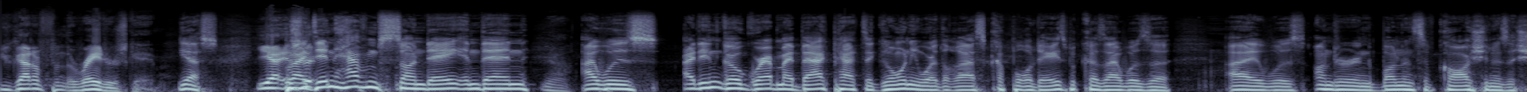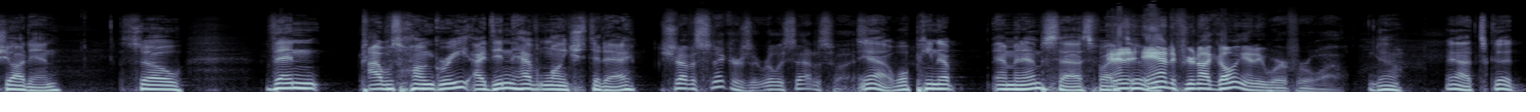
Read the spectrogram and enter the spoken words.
You got them from the Raiders game. Yes. Yeah, But is I didn't have them Sunday, and then Yeah. I was I didn't go grab my backpack to go anywhere the last couple of days because I was a I was under an abundance of caution as a shut in. So then I was hungry. I didn't have lunch today. You should have a Snickers. It really satisfies. Yeah. Well, peanut M and M satisfies And too. and if you're not going anywhere for a while, Yeah. Yeah, it's good.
